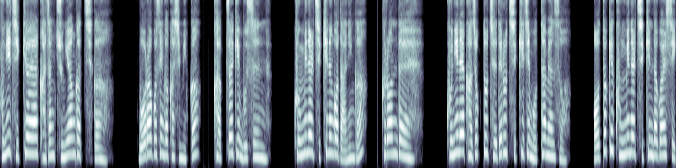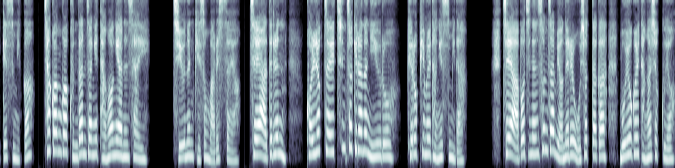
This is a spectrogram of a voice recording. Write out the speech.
군이 지켜야 할 가장 중요한 가치가 뭐라고 생각하십니까? 갑자기 무슨 국민을 지키는 것 아닌가? 그런데 군인의 가족도 제대로 지키지 못하면서 어떻게 국민을 지킨다고 할 수 있겠습니까? 차관과 군단장이 당황해하는 사이 지우는 계속 말했어요. 제 아들은 권력자의 친척이라는 이유로 괴롭힘을 당했습니다. 제 아버지는 손자 면회를 오셨다가 모욕을 당하셨고요.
